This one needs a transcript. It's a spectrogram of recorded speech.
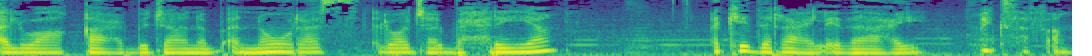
الواقع بجانب النورس الواجهة البحرية أكيد الراعي الإذاعي مكسف أم.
